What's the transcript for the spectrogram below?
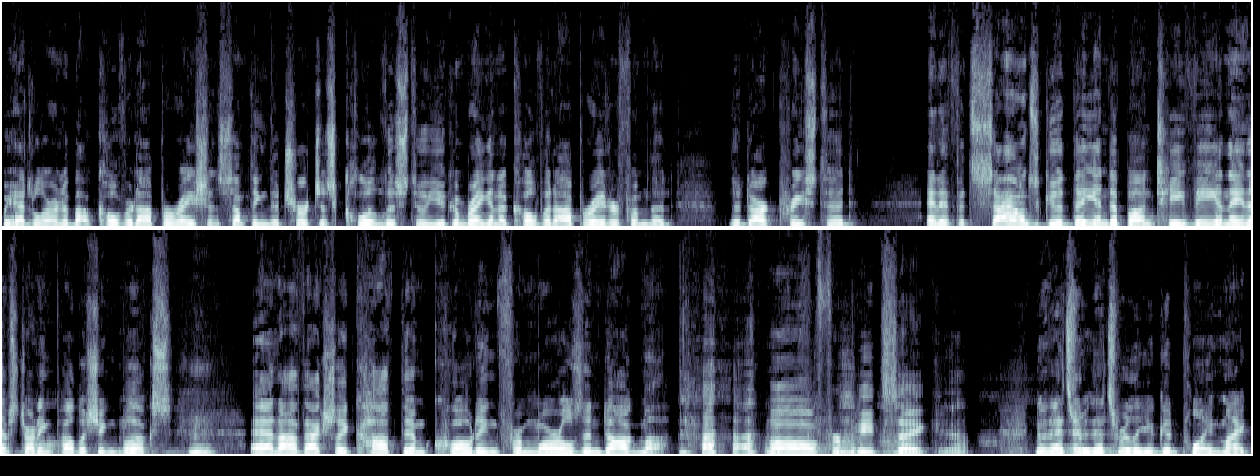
We had to learn about covert operations, something the church is clueless to. You can bring in a covert operator from the, the dark priesthood, and if it sounds good, they end up on TV and they end up starting publishing books. And I've actually caught them quoting from Morals and Dogma. Oh, for Pete's sake. No, that's re- that's really a good point, Mike,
